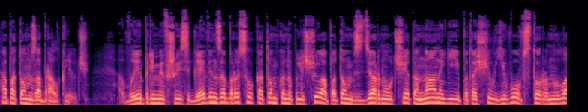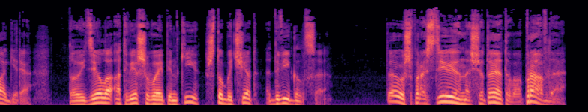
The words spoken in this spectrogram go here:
а потом забрал ключ. Выпрямившись, Гэвин забросил котомку на плечо, а потом вздернул Чета на ноги и потащил его в сторону лагеря, то и дело отвешивая пинки, чтобы Чет двигался. «Ты уж прости насчет этого, правда.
